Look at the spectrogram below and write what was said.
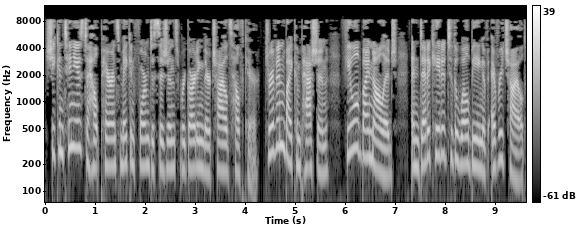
she continues to help parents make informed decisions regarding their child's healthcare. Driven by compassion, fueled by knowledge, and dedicated to the well being of every child,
